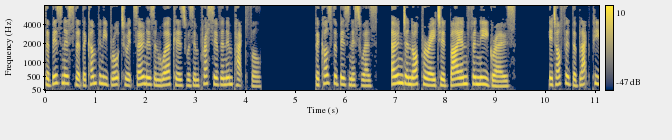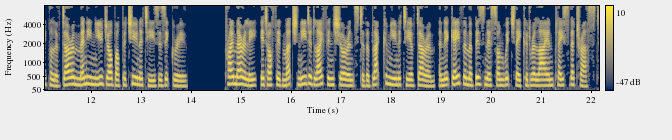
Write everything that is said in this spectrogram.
The business that the company brought to its owners and workers was impressive and impactful. Because the business was owned and operated by and for Negroes, it offered the black people of Durham many new job opportunities as it grew. Primarily, it offered much-needed life insurance to the black community of Durham, and it gave them a business on which they could rely and place their trust.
